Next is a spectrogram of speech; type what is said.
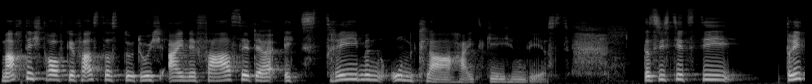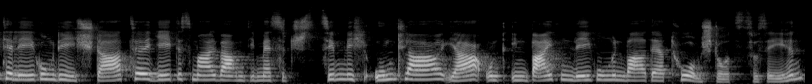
mach dich darauf gefasst, dass du durch eine Phase der extremen Unklarheit gehen wirst. Das ist jetzt die dritte Legung, die ich starte. Jedes Mal waren die Messages ziemlich unklar, ja, und in beiden Legungen war der Turmsturz zu sehen.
